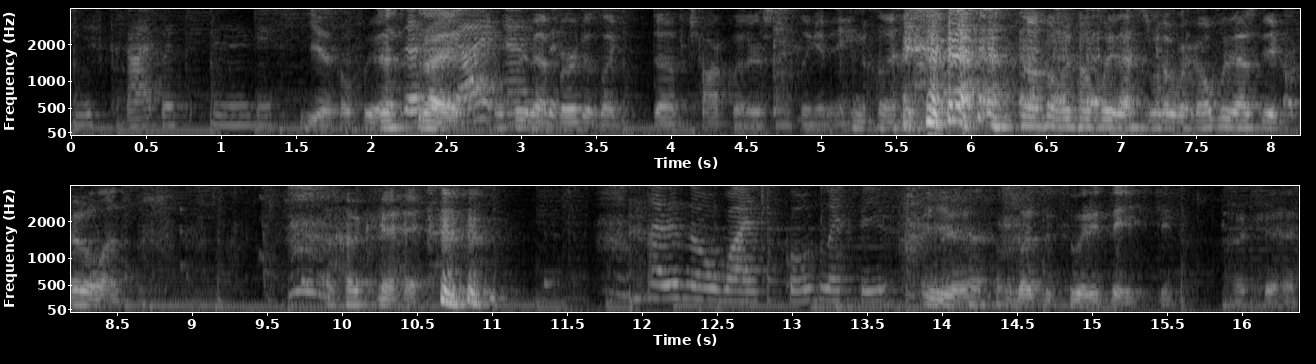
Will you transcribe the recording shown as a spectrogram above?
to describe it in English. Yes. Hopefully Just that's try it. Hopefully that bird is like Dove chocolate or something in England. hopefully that's what we're. Hopefully that's the equivalent. Okay. I don't know why it's called like this. Yes, but it's very tasty. Okay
